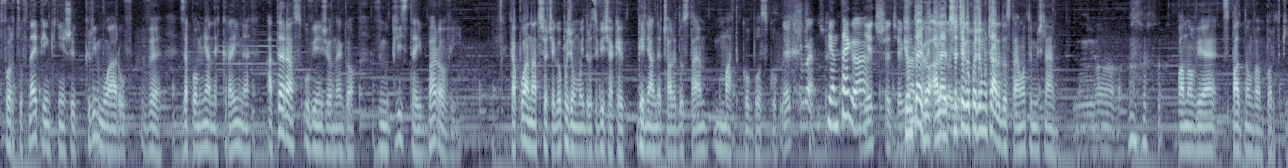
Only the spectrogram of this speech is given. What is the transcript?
twórców najpiękniejszych grimoirów w zapomnianych krainach, a teraz uwięzionego w mglistej Barowi. Kapłana trzeciego poziomu, moi drodzy, wiecie jakie genialne czary dostałem? Matko bosku. Nie trzeciego. piątego. Nie trzeciego. Piątego, ale trzeciego poziomu czary dostałem, o tym myślałem. No. Panowie, spadną Wam portki.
